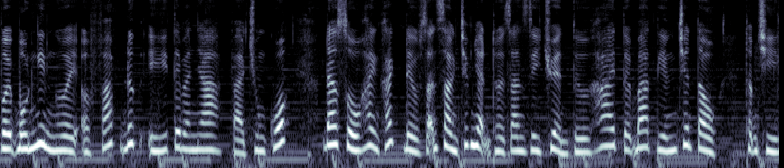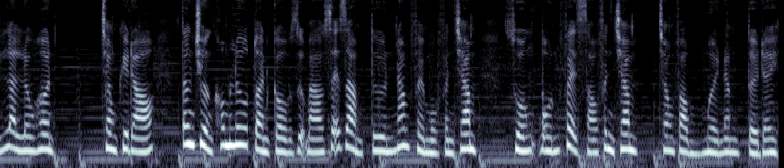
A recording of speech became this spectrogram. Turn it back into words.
với 4.000 người ở Pháp, Đức, Ý, Tây Ban Nha và Trung Quốc, đa số hành khách đều sẵn sàng chấp nhận thời gian di chuyển từ 2 tới 3 tiếng trên tàu, thậm chí là lâu hơn. Trong khi đó, tăng trưởng không lưu toàn cầu dự báo sẽ giảm từ 5,1% xuống 4,6% trong vòng 10 năm tới đây.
